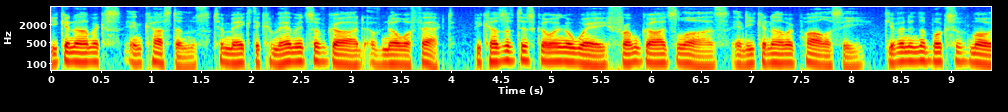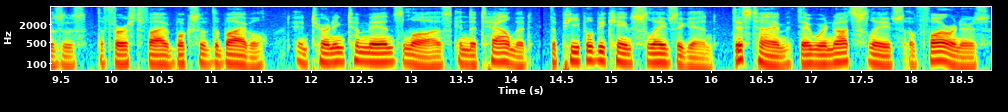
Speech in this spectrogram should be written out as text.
economics, and customs to make the commandments of God of no effect. Because of this going away from God's laws and economic policy given in the books of Moses, the first five books of the Bible, and turning to man's laws in the Talmud, the people became slaves again. This time they were not slaves of foreigners,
